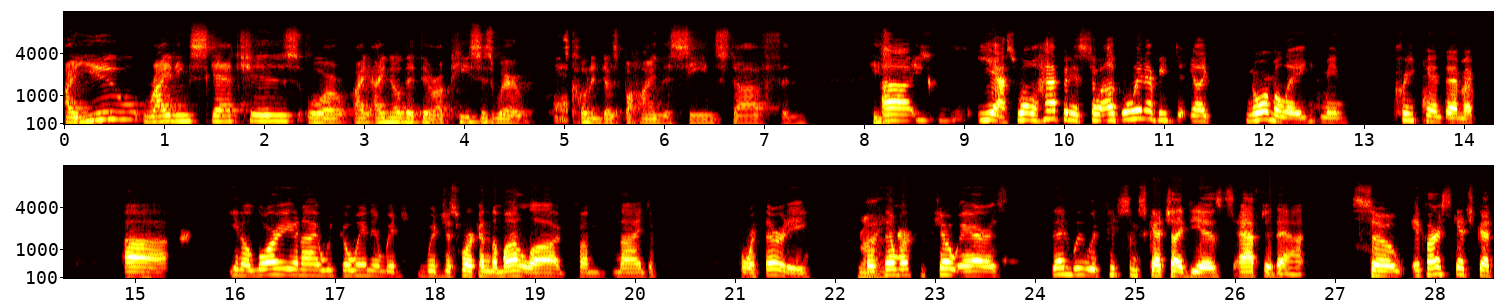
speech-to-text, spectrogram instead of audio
are you writing sketches, or I, I, know that there are pieces where Conan does behind-the-scenes stuff, and he's. Uh, yes, what will happen is so I'll go in every like normally. I mean, pre-pandemic, uh, you know, Laurie and I would go in and we'd we'd just work on the monologue from nine to four thirty. Right. But then once the show airs, then we would pitch some sketch ideas after that. So if our sketch got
